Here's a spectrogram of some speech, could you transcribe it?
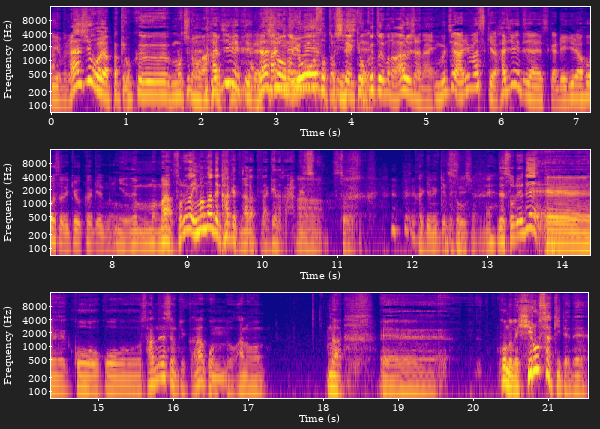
いや、ラジオはやっぱ曲、もちろん、初めてだよラジオの要素として曲というものがあるじゃない。もちろんありますけど、初めてじゃないですか、レギュラー放送で曲かけるの。いや、でもまあまあ、それは今までかけてなかっただけだから、別にあ。そう。駆け抜けて青春ね。で、それで、えー、高校3年生の時かな、今度、あの、まあ、えー、今度ね、弘前でね、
